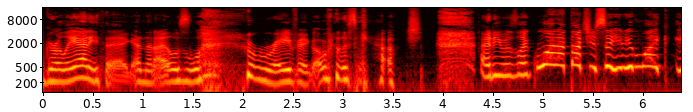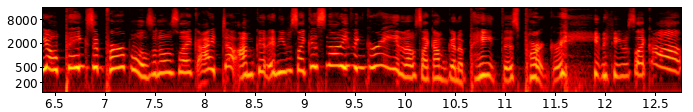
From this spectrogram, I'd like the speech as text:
girly anything. And then I was raving over this couch. And he was like, What? I thought you said you didn't like, you know, pinks and purples. And I was like, I don't, I'm good. And he was like, It's not even green. And I was like, I'm going to paint this part green. And he was like, Oh,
